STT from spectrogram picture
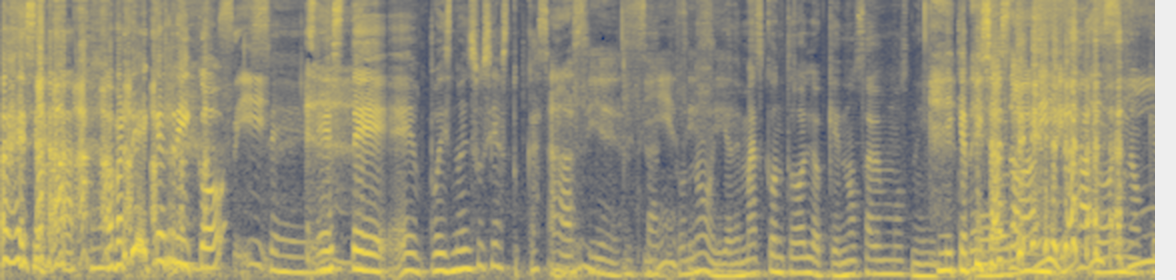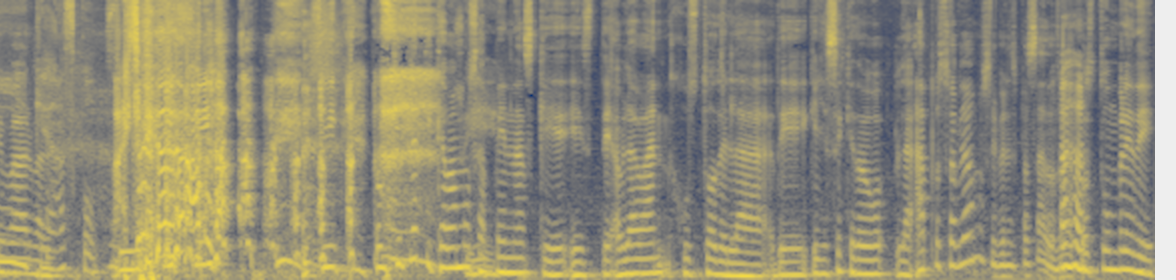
aparte de que es rico, este, eh, pues no ensucias tu casa. Así es. Exacto, no, y además con todo lo que no sabemos ni ni que pisaste. Ay, no, qué bárbaro. Qué asco. Sí, con quién platicábamos apenas que este hablaban justo de la de que ya se quedó la ah pues hablábamos el viernes pasado, ¿no? la costumbre de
